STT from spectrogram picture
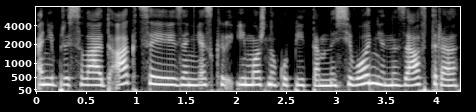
они присылают акции за несколько, и можно купить там на сегодня, на завтра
